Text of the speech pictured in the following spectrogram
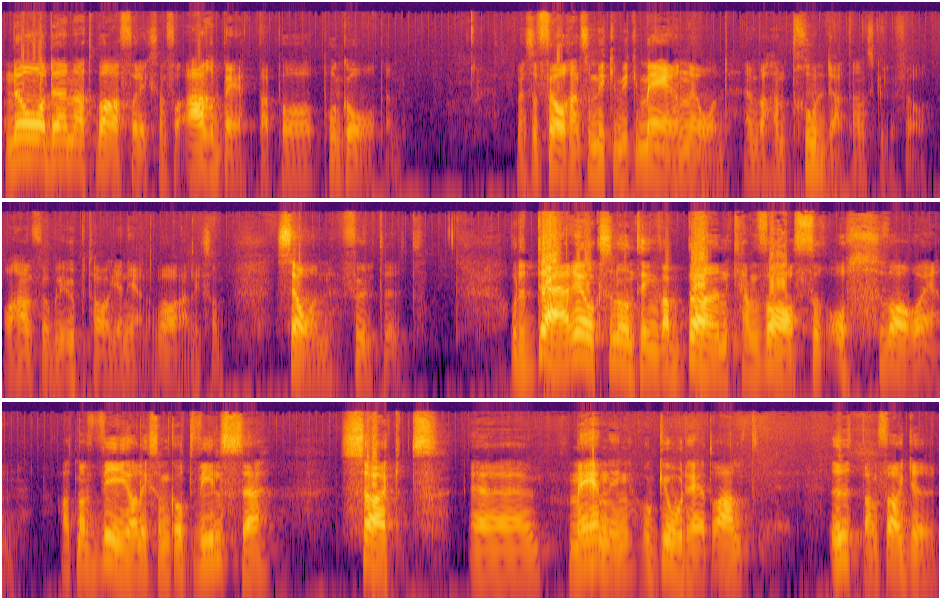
nåden att bara få, liksom, få arbeta på, på gården. Men så får han så mycket, mycket mer nåd än vad han trodde att han skulle få. Och han får bli upptagen igen och vara liksom son fullt ut. Och det där är också någonting vad bön kan vara för oss var och en. Att man, vi har liksom gått vilse sökt eh, mening och godhet och allt utanför Gud.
